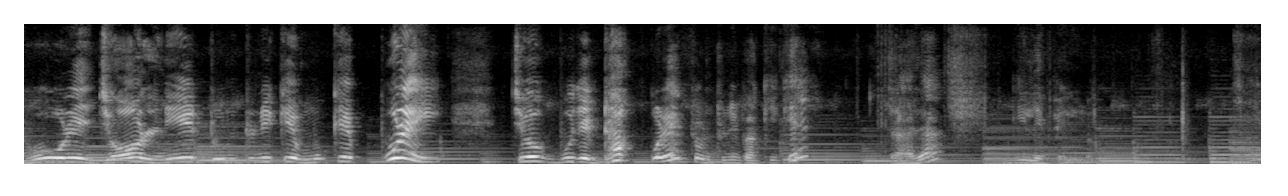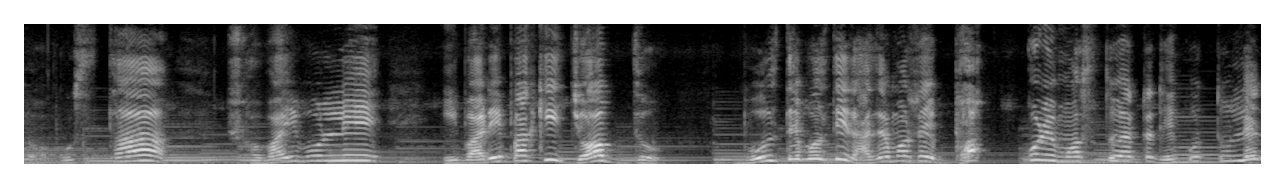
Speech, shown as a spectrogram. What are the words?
ভরে জল নিয়ে টুনটুনিকে মুখে পুরেই চোখ বুজে ঢক করে টুনটুনি পাখিকে রাজা গিলে ফেলল। কি অবস্থা? সবাই বললে, এবারে পাখি জব্দ। বলতে বলতে রাজা মশাই ভক করে মস্ত একটা ঢেকুর তুললেন।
